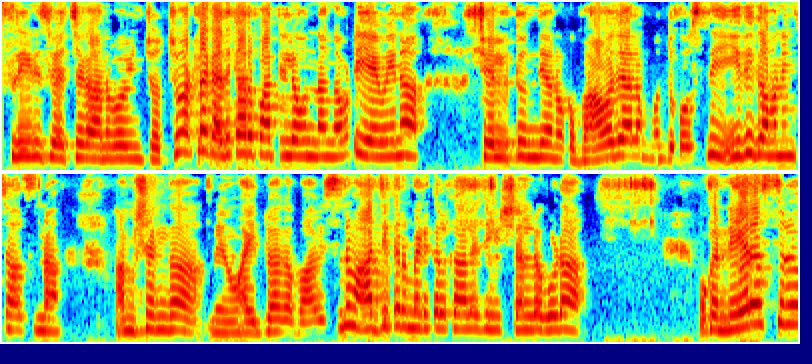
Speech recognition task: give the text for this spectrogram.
స్త్రీని స్వేచ్ఛగా అనుభవించవచ్చు. అట్లాగే అధికార పార్టీలో ఉన్నాం కాబట్టి ఏమైనా చెల్లుతుంది అని ఒక భావజాలం ముందుకు వస్తుంది. ఇది గమనించాల్సిన అంశంగా మేము ఐద్వాగా భావిస్తున్నాం. ఆర్జికర్ మెడికల్ కాలేజీ విషయంలో కూడా ఒక నేరస్తుడు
